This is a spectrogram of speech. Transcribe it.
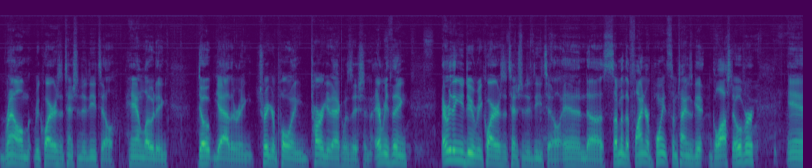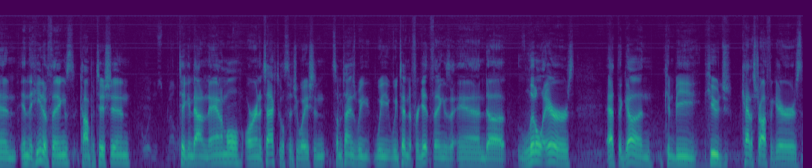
realm requires attention to detail, hand loading, dope gathering, trigger pulling, target acquisition, everything, everything you do requires attention to detail. And uh, some of the finer points sometimes get glossed over. And in the heat of things, competition, taking down an animal, or in a tactical situation, sometimes we, we, we tend to forget things and uh, little errors at the gun can be huge catastrophic errors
